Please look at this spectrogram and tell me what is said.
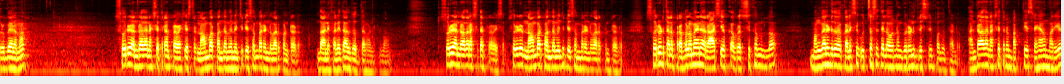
గురుబేనమ సూర్యుడు అనురాధ నక్షత్రం ప్రవేశిస్తాడు. నవంబర్ పంతొమ్మిది నుంచి డిసెంబర్ రెండు వరకు ఉంటాడు. దాని ఫలితాలు చూద్దాం అనుకుందాం. సూర్యుడు అనురాధ నక్షత్ర ప్రవేశం. సూర్యుడు నవంబర్ పంతొమ్మిది నుంచి డిసెంబర్ రెండు వరకు ఉంటాడు. సూర్యుడు తన ప్రబలమైన రాశి యొక్క వృశ్చికంలో మంగళుడితో కలిసి ఉచ్చస్థితిలో ఉన్న గురుని దృష్టిని పొందుతాడు. అనురాధ నక్షత్రం భక్తి స్నేహం మరియు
